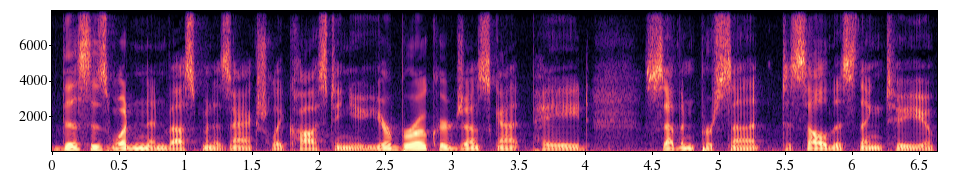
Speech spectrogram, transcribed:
this is what an investment is actually costing you. Your broker just got paid 7% to sell this thing to you.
